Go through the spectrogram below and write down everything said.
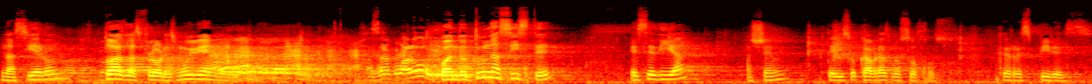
nacieron todas las flores. Muy bien, Cuando tú naciste, ese día Hashem te hizo cabras los ojos, que respires.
